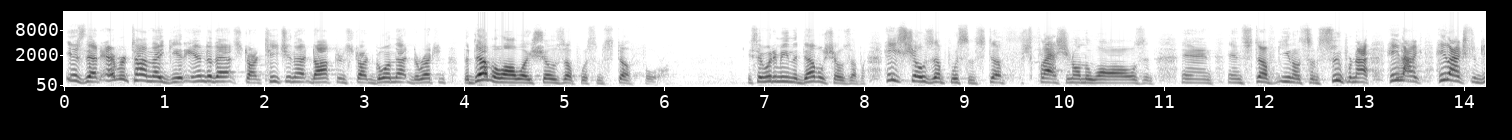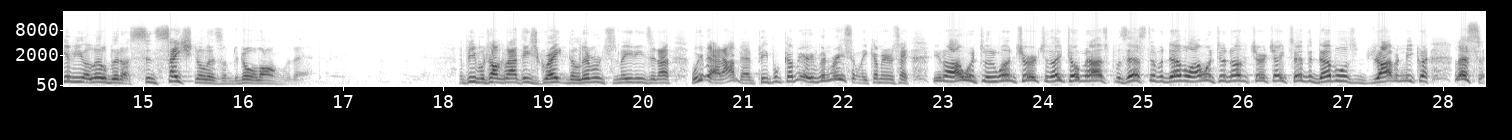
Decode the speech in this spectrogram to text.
is that every time they get into that, start teaching that doctrine, start going that direction, the devil always shows up with some stuff for them. You say, what do you mean the devil shows up? He shows up with some stuff flashing on the walls and, and, and stuff, you know, some supernatural. He, like, he likes to give you a little bit of sensationalism to go along with that. And people talk about these great deliverance meetings, and I, we've had I've had people come here even recently come here and say, you know, I went to one church and they told me I was possessed of a devil. I went to another church, they said the devil was driving me crazy. Listen,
